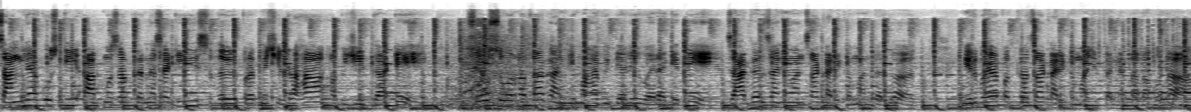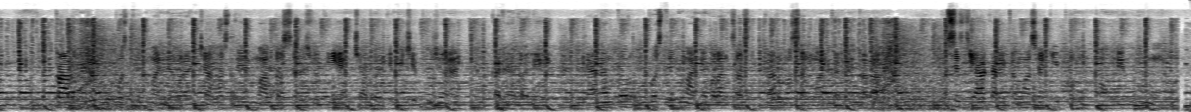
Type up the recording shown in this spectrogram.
चांगल्या गोष्टी आत्मसात करण्यासाठी सदैव प्रयत्नशील रहा अभिजित गाठे. सो सुवर्णता गांधी महाविद्यालय वैराग येथे जागर जाणीवांचा कार्यक्रमांतर्गत निर्भया पथकाचा कार्यक्रम आयोजित करण्यात आला होता. प्रारंभिक उपस्थित मान्यवरांच्या हस्ते माता सरस्वती यांच्या प्रतिमेचे पूजन करण्यात आले. त्यानंतर उपस्थित मान्यवरांचा सत्कार व सन्मान करण्यात आला. तसेच या कार्यक्रमासाठी प्रमुख पाहुणे म्हणून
